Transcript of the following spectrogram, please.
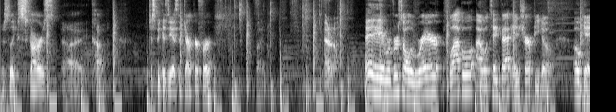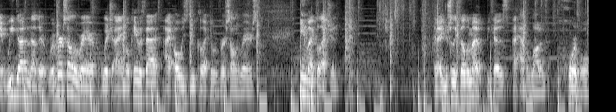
Was like Scar's uh, cub just because he has the darker fur. But I don't know. Hey, reverse holo rare Flapple. I will take that in Sharpedo. Okay, we got another reverse holo rare, which I am okay with that. I always do collect the reverse holo rares in my collection. And I usually fill them out because I have a lot of horrible,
